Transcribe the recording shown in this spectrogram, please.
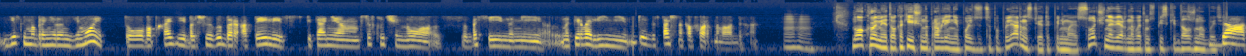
если мы бронируем зимой, то в Абхазии большой выбор отелей с питанием, все включено, с бассейнами, на первой линии, ну, то есть достаточно комфортного отдыха. Угу. Ну а кроме этого, какие еще направления пользуются популярностью? Я так понимаю, Сочи, наверное, в этом списке должно быть. Да,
